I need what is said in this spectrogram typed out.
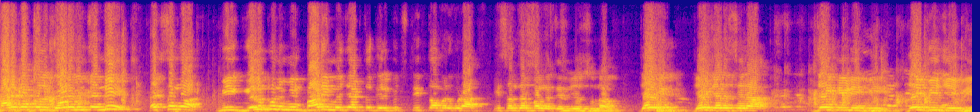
కార్యకర్తలు గౌరవించండి. ఖచ్చితంగా మీ గెలుపుని మేము భారీ మెజార్టీతో గెలిపించి తీర్తామని కూడా ఈ సందర్భంగా తెలియజేస్తున్నాం. జై హింద్ జై జనసేన జై టీడీపీ జై బీజేపీ.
